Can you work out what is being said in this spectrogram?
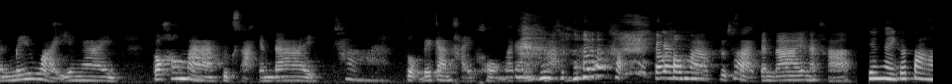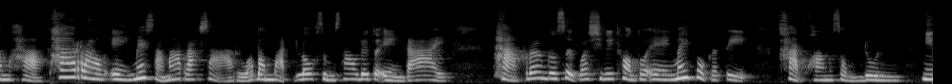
มันไม่ไหวยังไง ก็เข้ามาปรึกษากันได้ค่ะจบด้วยการขายของแล้วกันค่ะก็เข้ามาปรึกษากันได้นะคะ ยังไงก็ตามค่ะ ถ้าเราเองไม่สามารถรักษาหรือว่าบำบัดโรคซึมเศร้าด้วยตัวเองได้ หากเริ่มรู้สึกว่าชีวิตของตัวเองไม่ปกติ ขาดความสมดุล มี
